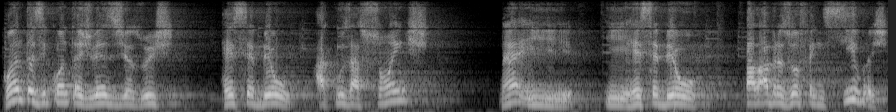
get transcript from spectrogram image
Quantas e quantas vezes Jesus recebeu acusações né, e, e recebeu palavras ofensivas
